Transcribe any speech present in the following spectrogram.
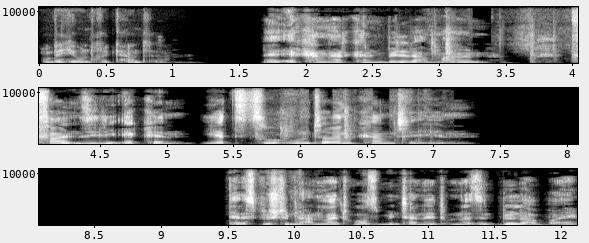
Und welche untere Kante? Er, er kann halt keine Bilder malen. Falten Sie die Ecken jetzt zur unteren Kante hin. Das ist bestimmt eine Anleitung aus dem Internet und da sind Bilder bei.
